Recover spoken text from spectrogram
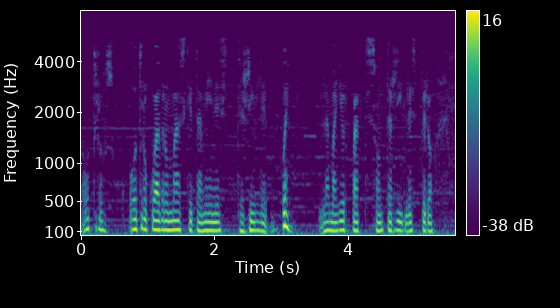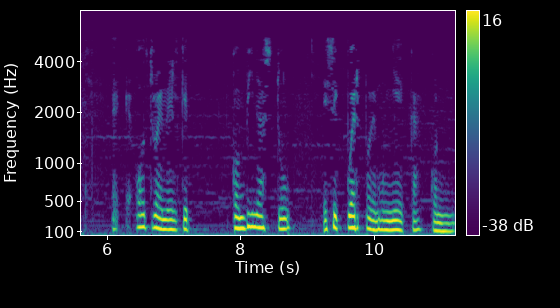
otros, otro cuadro más que también es terrible. Bueno, la mayor parte son terribles, pero eh, otro en el que combinas tú ese cuerpo de muñeca con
